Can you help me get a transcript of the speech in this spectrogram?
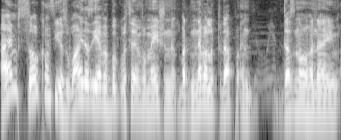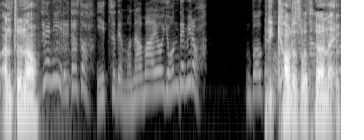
I'm so confused. Why does he have a book with the information but never looked it up and doesn't know her name until now? He counters with her name.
